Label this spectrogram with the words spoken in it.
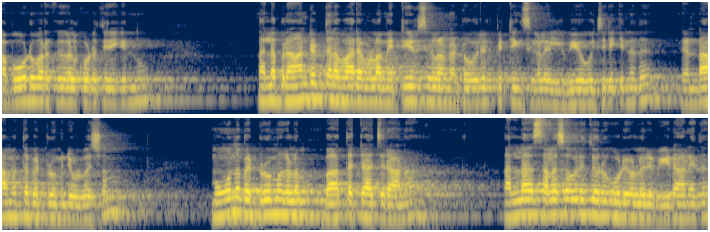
കബോർഡ് വർക്കുകൾ കൊടുത്തിരിക്കുന്നു. നല്ല ബ്രാൻഡഡ് നിലവാരമുള്ള മെറ്റീരിയൽസുകളാണ് ടോയ്ലറ്റ് ഫിറ്റിങ്സുകളിൽ ഉപയോഗിച്ചിരിക്കുന്നത്. രണ്ടാമത്തെ ബെഡ്റൂമിന്റെ ഉൾവശം മൂന്ന് ബെഡ്റൂമുകളും ബാത്ത് അറ്റാച്ചഡാണ്. നല്ല സ്ഥല സൗകര്യത്തോടു കൂടിയുള്ളൊരു വീടാണിത്.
